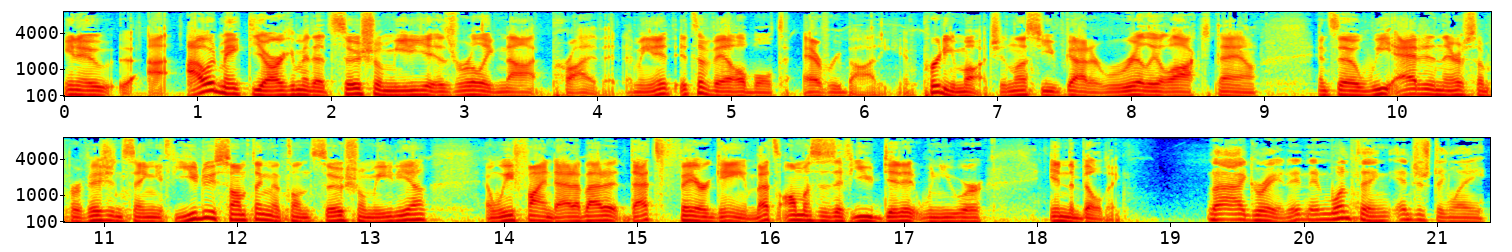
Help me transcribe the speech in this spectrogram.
You know, I, I would make the argument that social media is really not private. I mean, it, it's available to everybody, pretty much, unless you've got it really locked down. And so we added in there some provision saying if you do something that's on social media and we find out about it, that's fair game. That's almost as if you did it when you were in the building. No, I agree. And, and one thing, interestingly,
